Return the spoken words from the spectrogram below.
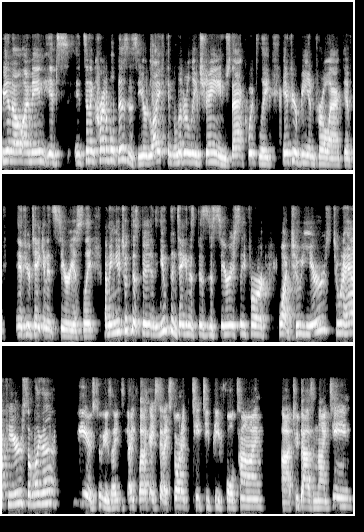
you know, I mean, it's it's an incredible business. Your life can literally change that quickly if you're being proactive if you're taking it seriously. I mean, you took this, you've been taking this business seriously for what, two years, two and a half years, something like that? Years, two years. I, I like I said, I started TTP full time, uh, 2019.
